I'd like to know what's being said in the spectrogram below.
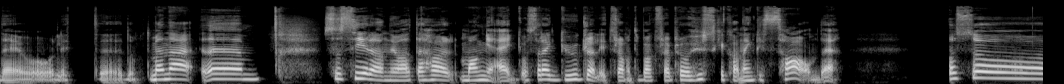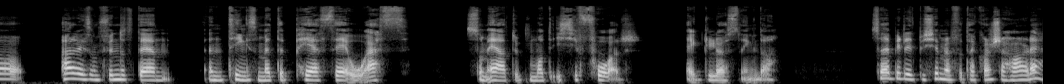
det er jo litt uh, dumt. Men jeg, um, så sier han jo at jeg har mange egg, og så har jeg googla litt fram og tilbake, for jeg prøver å huske hva han egentlig sa om det. Og så har jeg liksom funnet at det er en, en ting som heter PCOS, som er at du på en måte ikke får eggløsning da. Så jeg blir litt bekymret for at jeg kanskje har det.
